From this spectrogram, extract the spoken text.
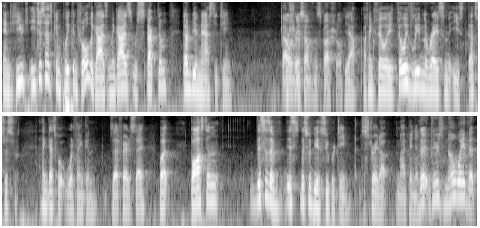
and he he just has complete control of the guys, and the guys respect him. That would be a nasty team. That would sure. be something special. Yeah, I think Philly Philly's leading the race in the East. That's just I think that's what we're thinking. Is that fair to say? But Boston, this is a this this would be a super team, just straight up, in my opinion. There, there's no way that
